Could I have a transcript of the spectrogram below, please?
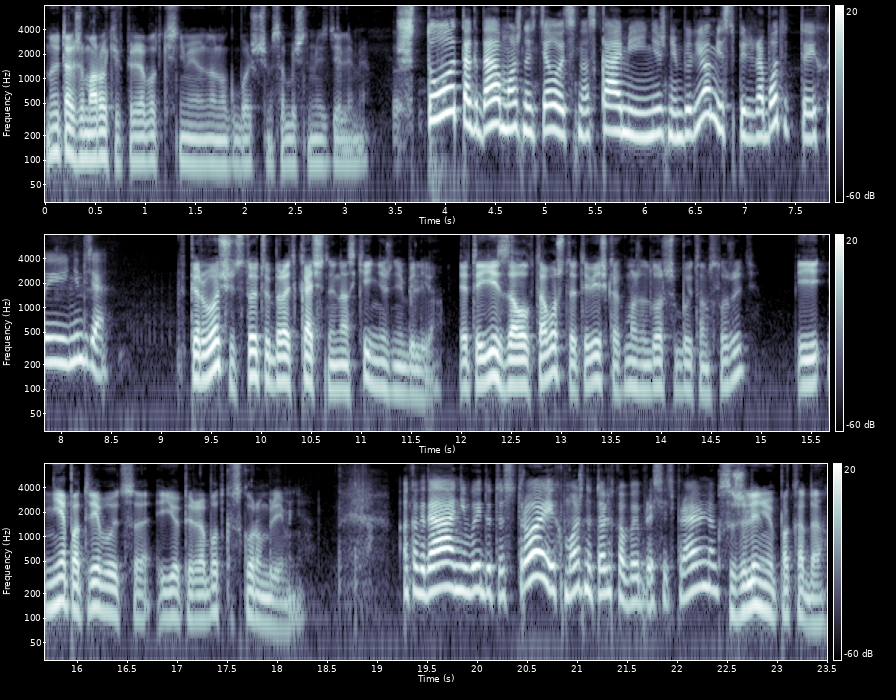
Ну и также мороки в переработке с ними намного больше, чем с обычными изделиями. Что тогда можно сделать с носками и нижним бельем, если переработать-то их и нельзя? В первую очередь стоит выбирать качественные носки и нижнее белье. Это и есть залог того, что эта вещь как можно дольше будет вам служить, и не потребуется ее переработка в скором времени. А когда они выйдут из строя, их можно только выбросить, правильно? К сожалению, пока да.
